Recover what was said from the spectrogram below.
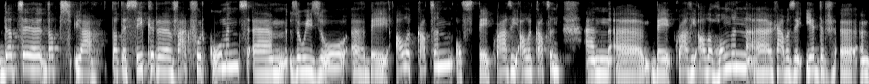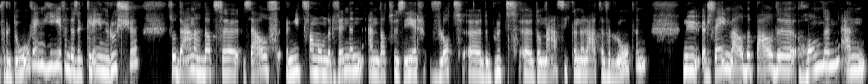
Dat, eh, dat, ja, dat is zeker eh, vaak voorkomend. Ehm, sowieso eh, bij alle katten, of bij quasi alle katten, en bij quasi alle honden gaan we ze eerder een verdoving geven, dus een klein roesje, zodanig dat ze zelf er niets van ondervinden en dat we zeer vlot de bloeddonatie kunnen laten verlopen. Nu, er zijn wel bepaalde honden en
